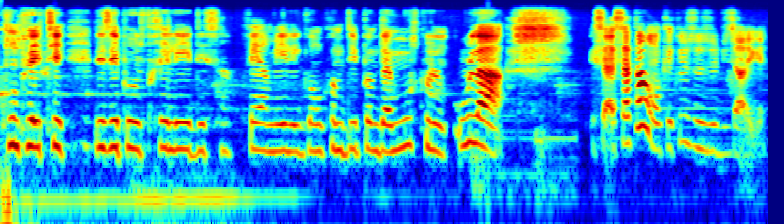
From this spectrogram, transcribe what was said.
compléter des épaules frêlées, des seins fermes et élégants comme des pommes d'amour que l'on... Oula ça, ça part en quelque chose de bizarre, les gars.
